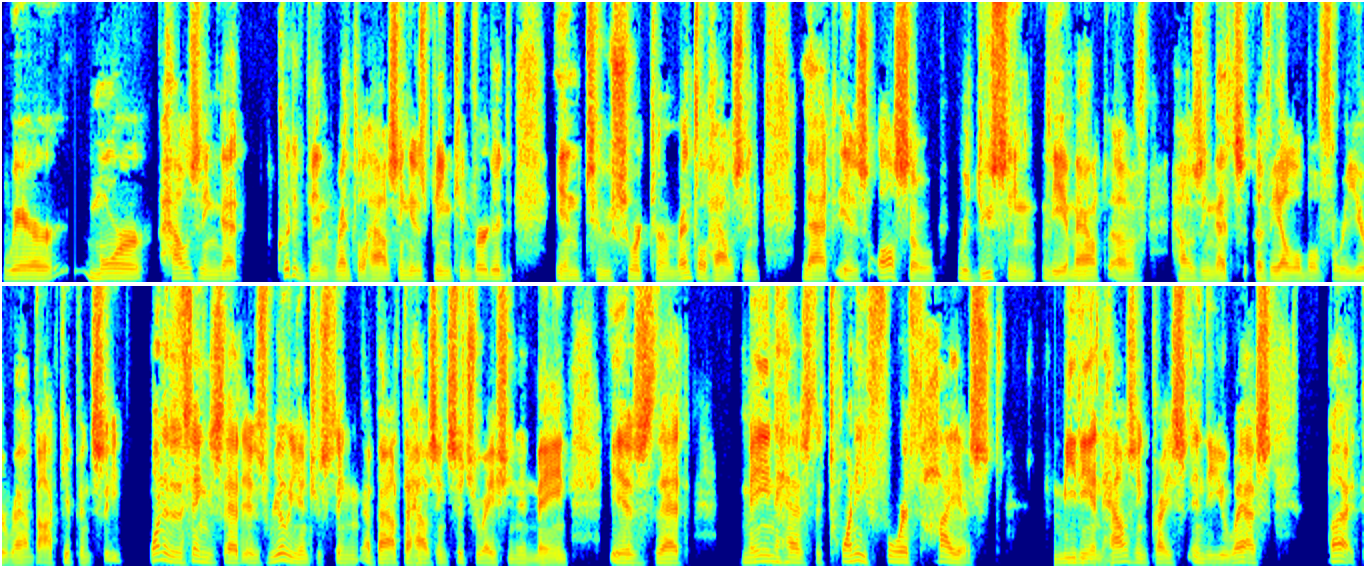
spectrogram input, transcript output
where more housing that could have been rental housing is being converted into short term rental housing. That is also reducing the amount of housing that's available for year round occupancy. One of the things that is really interesting about the housing situation in Maine is that Maine has the 24th highest median housing price in the US, but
